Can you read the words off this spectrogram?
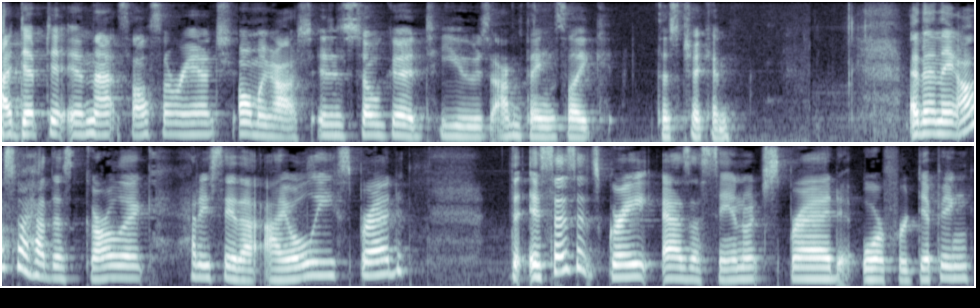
I dipped it in that salsa ranch. Oh my gosh, it is so good to use on things like this chicken. And then they also had this garlic, how do you say that, aioli spread. It says it's great as a sandwich spread or for dipping,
